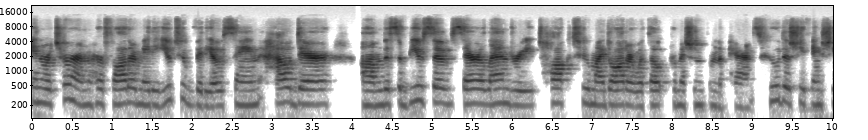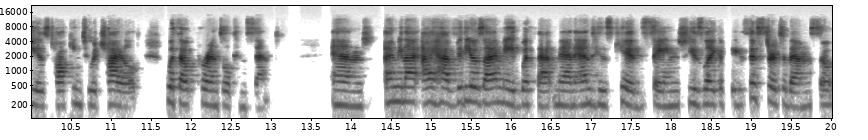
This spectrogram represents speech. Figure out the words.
in return, her father made a YouTube video saying, How dare um, this abusive Sarah Landry talk to my daughter without permission from the parents? Who does she think she is talking to a child without parental consent? And I mean, I, I have videos I made with that man and his kids saying she's like a big sister to them. So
